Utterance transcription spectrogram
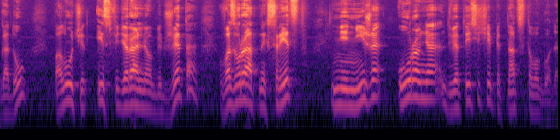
году получит из федерального бюджета возвратных средств не ниже уровня 2015 года.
